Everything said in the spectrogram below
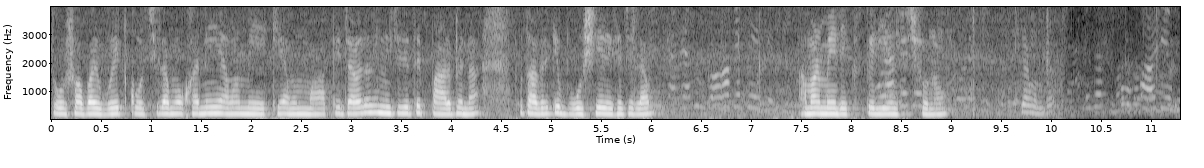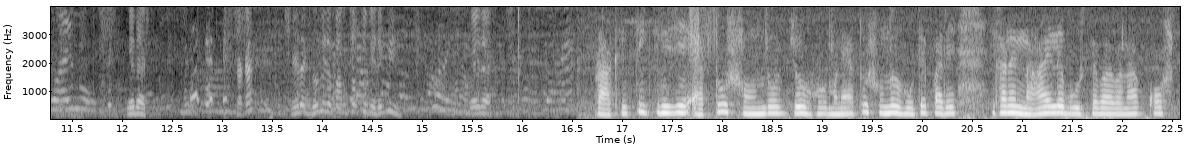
তো সবাই ওয়েট করছিলাম ওখানেই আমার মেয়েকে আমার মাকে যারা যারা নিচে যেতে পারবে না তো তাদেরকে বসিয়ে রেখেছিলাম। আমার মেয়ের এক্সপিরিয়েন্স শোনো। এ দেখ কাকা এ দেখ ধরবি না পাতা চকচকে দেখবি? এ দেখ। প্রাকৃতিক জিনিস এত সৌন্দর্য মানে এত সুন্দর হতে পারে, এখানে না এলে বুঝতে পারবে না। কষ্ট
